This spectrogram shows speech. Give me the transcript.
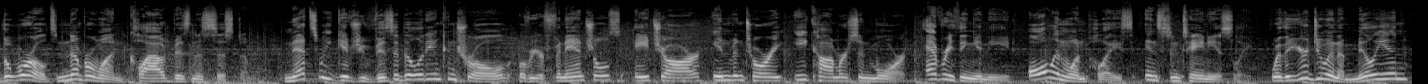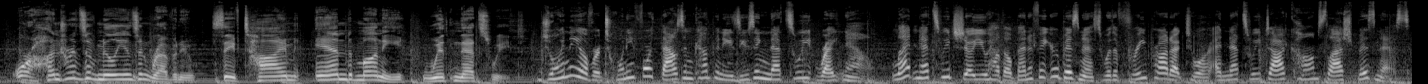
the world's number one cloud business system. NetSuite gives you visibility and control over your financials, HR, inventory, e commerce, and more. Everything you need, all in one place, instantaneously. Whether you're doing a million or hundreds of millions in revenue, save time and money with NetSuite. Join the over 24,000 companies using NetSuite right now. Let NetSuite show you how they'll benefit your business with a free product tour at netsuite.com/business.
